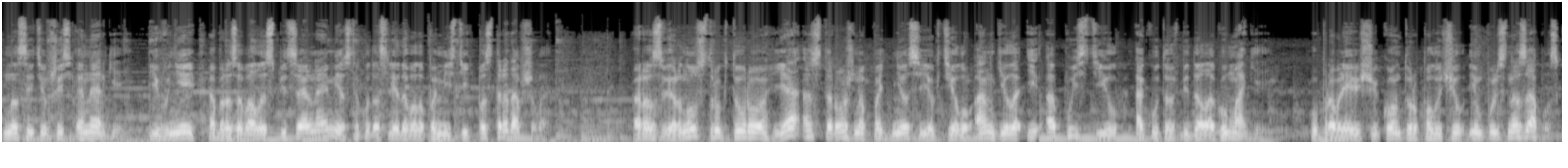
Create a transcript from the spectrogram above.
насытившись энергией, и в ней образовалось специальное место, куда следовало поместить пострадавшего. Развернув структуру, я осторожно поднес ее к телу ангела и опустил, окутав бедолагу магией. Управляющий контур получил импульс на запуск,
